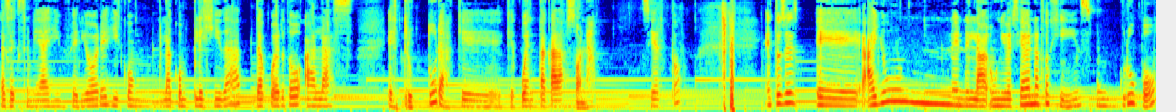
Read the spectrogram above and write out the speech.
las extremidades inferiores y con la complejidad de acuerdo a las estructuras que, cuenta cada zona, ¿cierto? Entonces, eh, hay un, en la Universidad de Bernardo Higgins, un grupo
